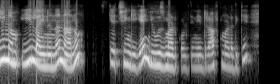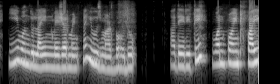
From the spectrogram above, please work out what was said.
ಈ ನಮ್, ಈ ಲೈನನ್ನು ನಾನು ಸ್ಕೆಚಿಂಗಿಗೆ ಯೂಸ್ ಮಾಡ್ಕೊಳ್ತೀನಿ ಡ್ರಾಫ್ಟ್ ಮಾಡೋದಕ್ಕೆ ಈ ಒಂದು ಲೈನ್ ಮೆಷರ್ಮೆಂಟ್ನ ಯೂಸ್ ಮಾಡಬಹುದು. ಅದೇ ರೀತಿ ಒನ್ ಪಾಯಿಂಟ್ ಫೈವ್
